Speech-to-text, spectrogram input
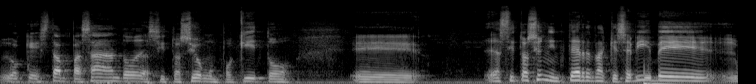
Lo que están pasando, la situación un poquito, eh, la situación interna que se vive,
